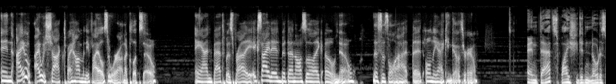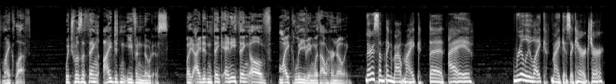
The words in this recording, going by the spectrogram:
And I I was shocked by how many files there were on Eclipso. And Beth was probably excited, but then also like, oh no, this is a lot that only I can go through. And that's why she didn't notice Mike left, which was a thing I didn't even notice. Like, I didn't think anything of Mike leaving without her knowing. There's something about Mike that I really like Mike as a character.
